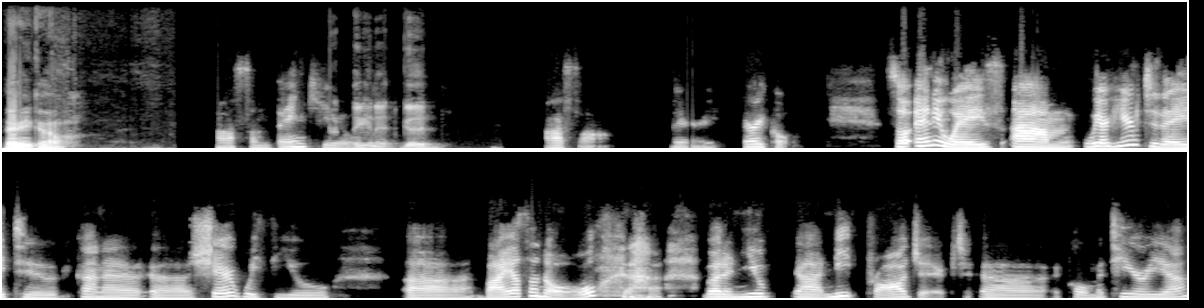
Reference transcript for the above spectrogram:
There you go. Awesome, thank you. Seeing it, good. Awesome, very, very cool. So anyways, um, we are here today to kind of uh, share with you uh, bias and all, but a new uh, neat project uh, called Materia,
